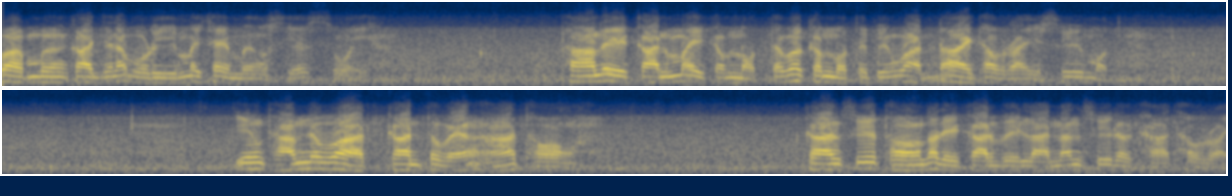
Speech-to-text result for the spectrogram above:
ว่าเมืองกาญจนบุรีไม่ใช่เมืองเสียสวย ทางราชการไม่กำหนด แต่ว่ากำหนดแต่เพียงว่าได้เท่าไรซื้อหมดจึงถามนะว่าการแสวงหาทอง การซื้อทองทางราชการเวลานั้นซื้อราคาเท่าไหร่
